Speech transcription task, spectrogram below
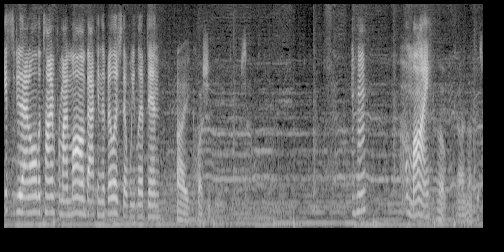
Used to do that all the time for my mom back in the village that we lived in. I question the 80%. Mm-hmm. Oh my. Oh god, not this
